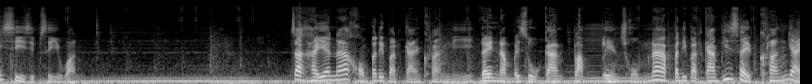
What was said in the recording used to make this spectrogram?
444 วัน จากหายนะของปฏิบัติการครั้งนี้ ได้นำไปสู่การปรับเปลี่ยนโฉมหน้าปฏิบัติการพิเศษครั้งใหญ่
